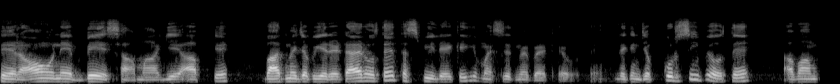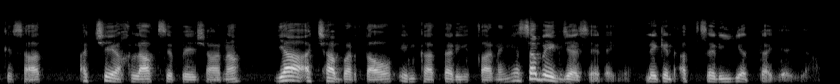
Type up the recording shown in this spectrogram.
फेराओ ने बेसामा, ये आपके बाद में जब ये रिटायर होते हैं, तस्वीर लेके ये मस्जिद में बैठे होते हैं। लेकिन जब कुर्सी पे होते हैं, आवाम के साथ अच्छे अखलाक से पेश आना या अच्छा बर्ताव, इनका तरीक़ा नहीं है, सब एक जैसे नहीं है। लेकिन अक्सरियत का यही हाल।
